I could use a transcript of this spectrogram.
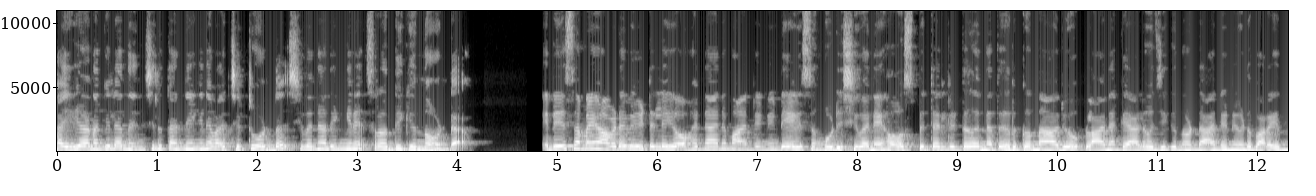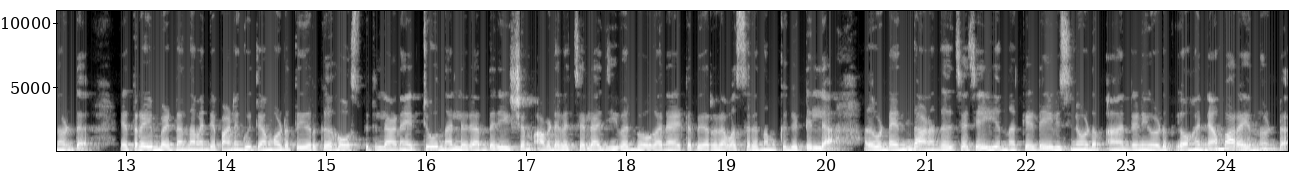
കൈയാണെങ്കിൽ ആ നെഞ്ചിൽ തന്നെ ഇങ്ങനെ വച്ചിട്ടുമുണ്ട്. ശിവൻ അതിങ്ങനെ ശ്രദ്ധിക്കുന്നുമുണ്ട്. ഇതേ സമയം അവിടെ വീട്ടിൽ യോഹന്നാനും ആന്റണിയും ഡേവിസും കൂടി ശിവനെ ഹോസ്പിറ്റലിലിട്ട് തന്നെ തീർക്കുന്ന ഒരു പ്ലാനൊക്കെ ആലോചിക്കുന്നുണ്ട്. ആന്റണിയോട് പറയുന്നുണ്ട് എത്രയും പെട്ടെന്ന് അവന്റെ പണിക്കുറ്റം അങ്ങോട്ട് തീർക്ക്. ഹോസ്പിറ്റലാണ് ഏറ്റവും നല്ലൊരു അന്തരീക്ഷം. അവിടെ വെച്ചല്ല ജീവൻ പോകാനായിട്ട് വേറൊരു അവസരം നമുക്ക് കിട്ടില്ല. അതുകൊണ്ട് എന്താണെന്ന് വെച്ചാൽ ചെയ്യുന്നൊക്കെ ഡേവിസിനോടും ആന്റണിയോടും യോഹന്നാൻ പറയുന്നുണ്ട്.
